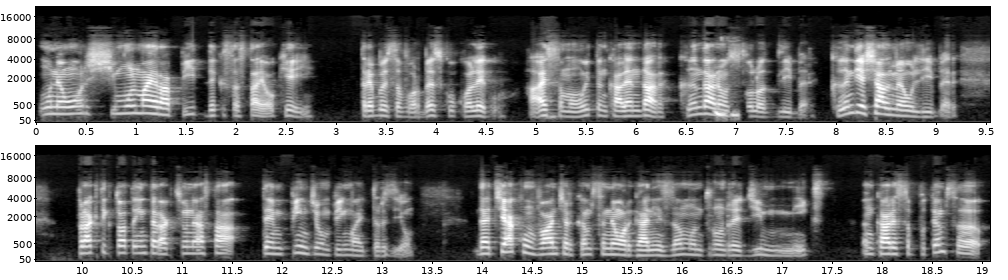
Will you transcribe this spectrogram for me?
uneori și mult mai rapid decât să stai, ok, trebuie să vorbesc cu colegul, hai să mă uit în calendar, când are un mhm. slot liber, când e și al meu liber. Practic toată interacțiunea asta te împinge un pic mai târziu. De aceea cumva încercăm să ne organizăm într-un regim mixt în care să putem să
